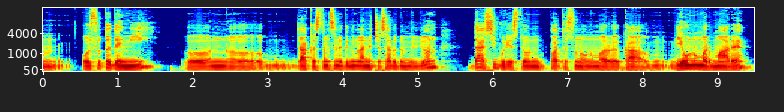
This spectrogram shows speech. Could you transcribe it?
uh, 100 de mii, uh, dacă stăm să ne gândim la necesarul de un milion, da, sigur, este un, poate sună un număr ca, e un număr mare,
